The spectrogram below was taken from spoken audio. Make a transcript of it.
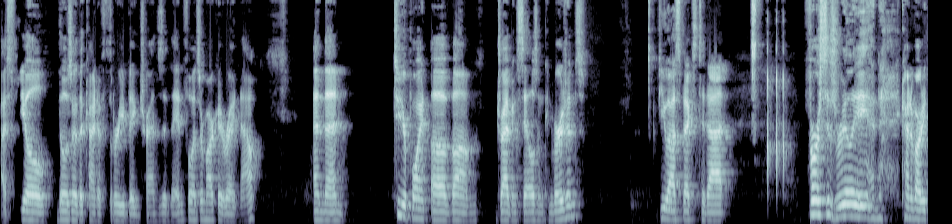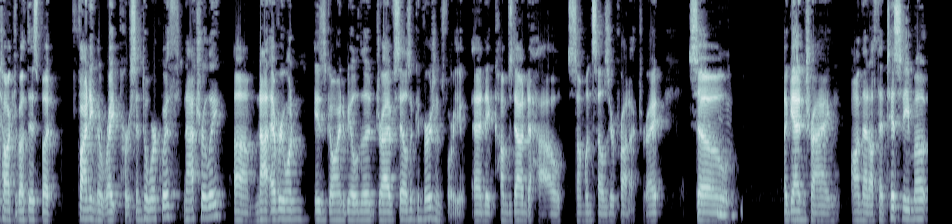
I feel those are the kind of three big trends in the influencer market right now. And then to your point of um, driving sales and conversions, a few aspects to that. First is really, and kind of already talked about this, but finding the right person to work with naturally. Um, not everyone is going to be able to drive sales and conversions for you. And it comes down to how someone sells your product, right? So mm-hmm. again, trying on that authenticity mo-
